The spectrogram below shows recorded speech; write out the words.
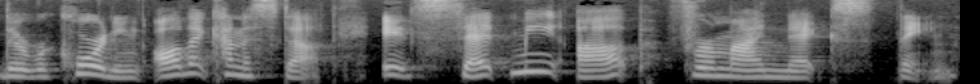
the recording, all that kind of stuff, it set me up for my next thing.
